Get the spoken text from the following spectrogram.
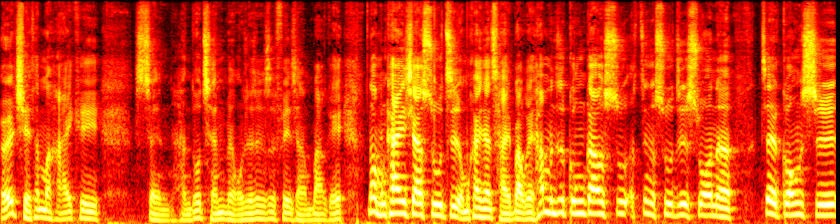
而且他们还可以省很多成本，我觉得这个是非常棒。OK，那我们看一下数字，我们看一下财报。OK，他们这公告数这个数字说呢，这公司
